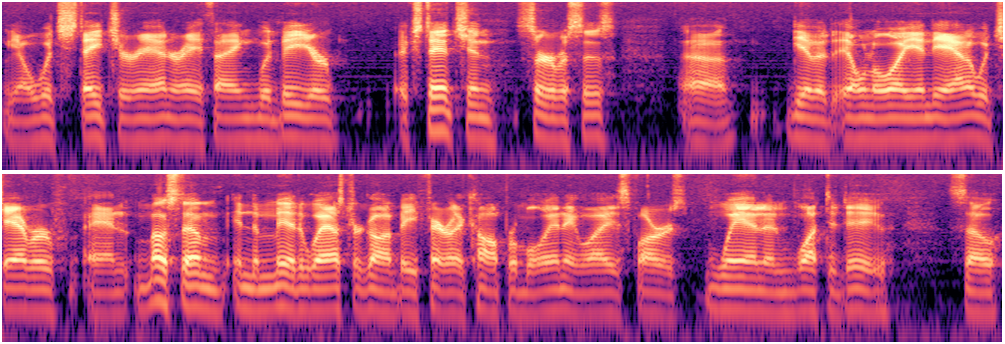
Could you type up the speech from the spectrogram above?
you know which state you're in or anything would be your extension services. Uh, give it Illinois, Indiana, whichever, and most of them in the Midwest are going to be fairly comparable anyway as far as when and what to do. So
